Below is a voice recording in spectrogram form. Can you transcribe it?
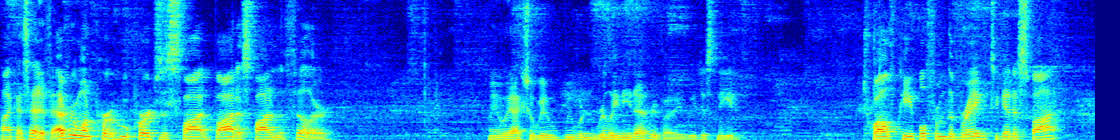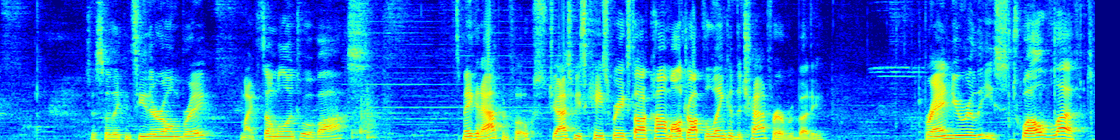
Like I said, if everyone per, who purchased a spot bought a spot in the filler, I mean, we actually we, we wouldn't really need everybody. We just need 12 people from the break to get a spot, just so they can see their own break. Might stumble into a box. Let's make it happen, folks. JaspysCaseBreaks.com. I'll drop the link in the chat for everybody. Brand new release, 12 left.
